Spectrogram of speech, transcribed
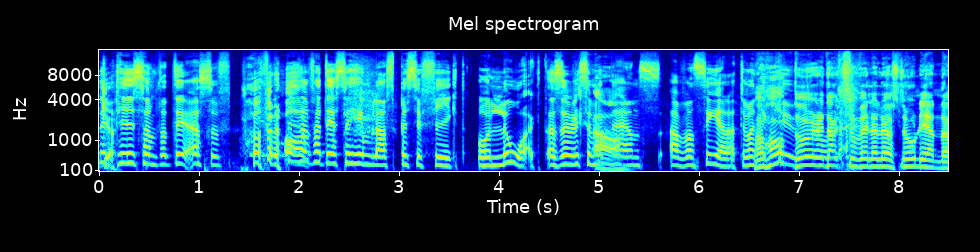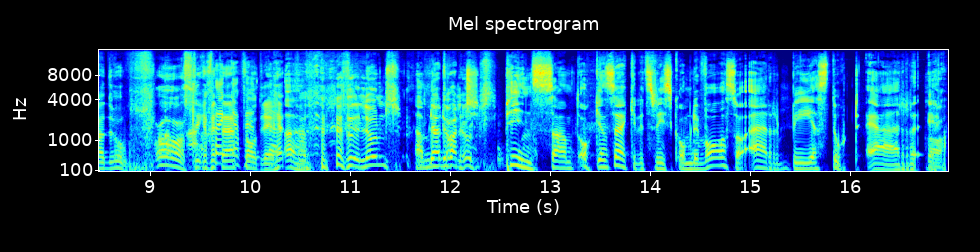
Det är pinsamt att det, alltså, pinsamt för att det är så himla specifikt och lågt. Alltså liksom Ja. inte ens avancerat. Det var inte Jaha, kul. då är det dags att välja lösenord igen. Då. Oh, slicka fetta Slicka 1, 2, 3. fetta. Lunch. Ja, men det hade varit pinsamt och en säkerhetsrisk om det var så. RB stort R Ja.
